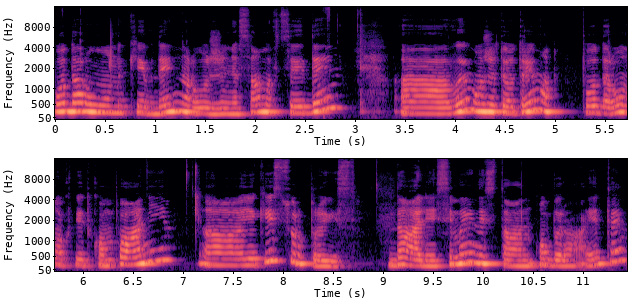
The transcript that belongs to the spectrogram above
подарунки в день народження. Саме в цей день ви можете отримати подарунок від компанії, якийсь сюрприз. Далі сімейний стан обираєте.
